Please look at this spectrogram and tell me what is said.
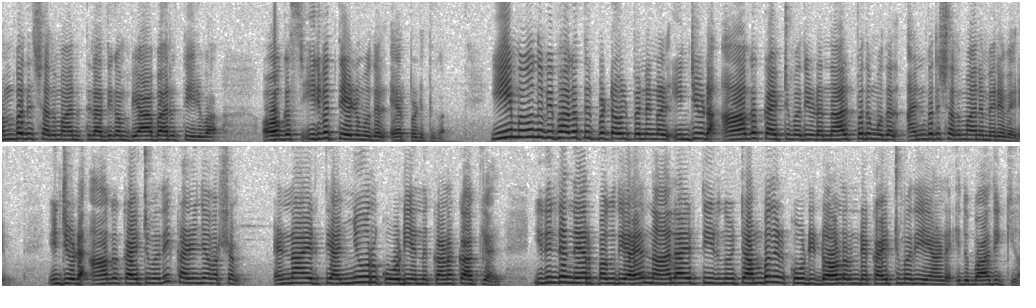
അമ്പത് ശതമാനത്തിലധികം വ്യാപാര തീരുവ ഓഗസ്റ്റ് ഇരുപത്തിയേഴ് മുതൽ ഏർപ്പെടുത്തുക. ഈ മൂന്ന് വിഭാഗത്തിൽപ്പെട്ട ഉൽപ്പന്നങ്ങൾ ഇന്ത്യയുടെ ആകെ കയറ്റുമതിയുടെ നാൽപ്പത് മുതൽ അൻപത് ശതമാനം വരെ വരും. ഇന്ത്യയുടെ ആകെ കയറ്റുമതി കഴിഞ്ഞ വർഷം എണ്ണായിരത്തി അഞ്ഞൂറ് കോടി എന്ന് കണക്കാക്കിയാൽ ഇതിന്റെ നേർപകുതിയായ നാലായിരത്തി ഇരുന്നൂറ്റി അമ്പത് കോടി ഡോളറിന്റെ കയറ്റുമതിയെയാണ് ഇത് ബാധിക്കുക.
